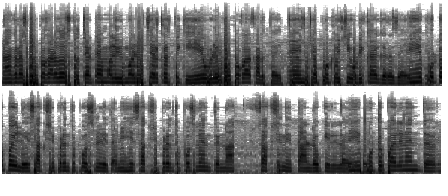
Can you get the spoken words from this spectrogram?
नागराज फोटो काढत असतो त्या टायमाला विमल विचार करते की हे एवढे फोटो का काढतायत? यांच्या फोटोची एवढी काय गरज आहे? हे फोटो पहिले साक्षीपर्यंत पोहोचलेले आहेत आणि हे साक्षीपर्यंत पोहोचल्यानंतर नाग साक्षीने तांडव केलेला आहे. हे फोटो पाहिल्यानंतर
